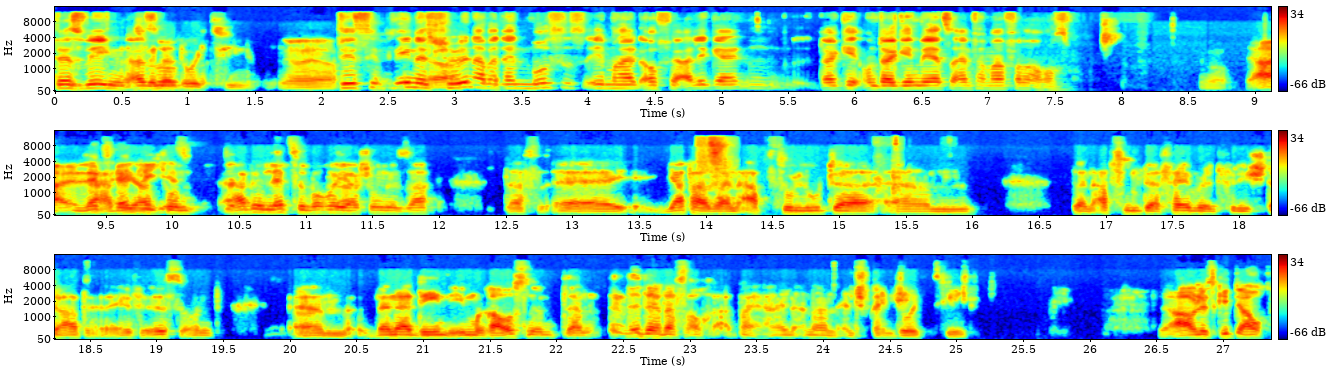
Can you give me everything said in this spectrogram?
Deswegen, das also durchziehen. Ja, ja. Disziplin ist ja. schön, aber dann muss es eben halt auch für alle gelten. Da und da gehen wir jetzt einfach mal von aus. Ja, letztendlich er hatte, ja schon, er hatte letzte Woche ja. schon gesagt, dass äh, Jatta sein absoluter, ähm, sein absoluter Favorite für die Startelf ist und ähm, wenn er den eben rausnimmt, dann wird er das auch bei allen anderen entsprechend durchziehen. Ja, und es gibt ja auch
